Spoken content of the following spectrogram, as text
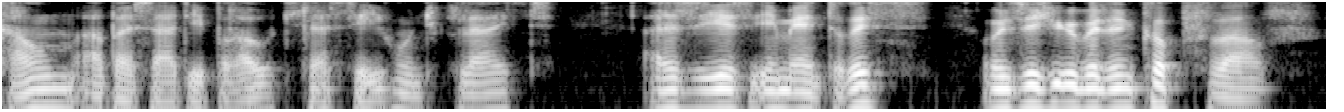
Kaum aber sah die Braut das Seehundkleid, als sie es ihm entriss und sich über den Kopf warf.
